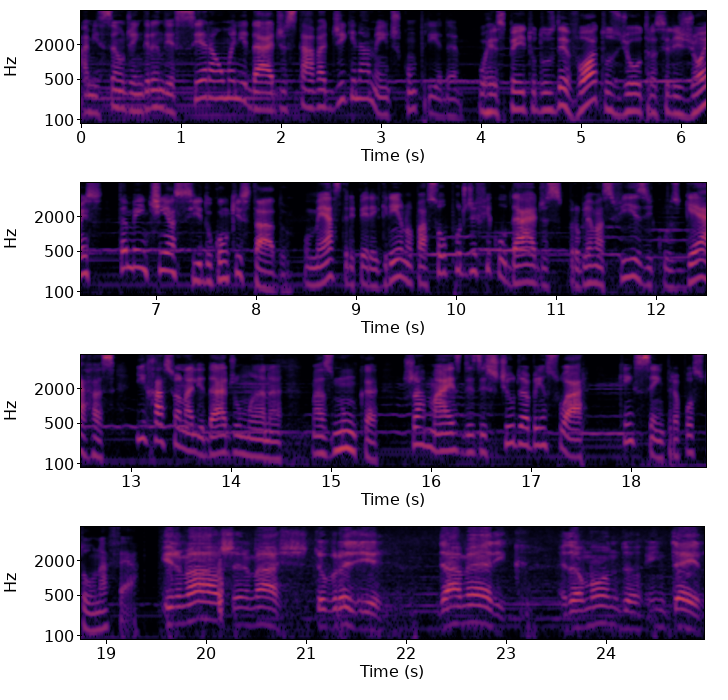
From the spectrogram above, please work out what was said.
A missão de engrandecer a humanidade estava dignamente cumprida. O respeito dos devotos de outras religiões também tinha sido conquistado. O mestre peregrino passou por dificuldades, problemas físicos, guerras, irracionalidade humana, mas nunca, jamais desistiu de abençoar quem sempre apostou na fé. Irmãos e irmãs do Brasil, da América e do mundo inteiro,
